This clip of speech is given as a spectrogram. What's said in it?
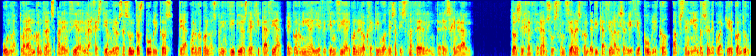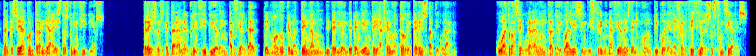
1. Actuarán con transparencia en la gestión de los asuntos públicos, de acuerdo con los principios de eficacia, economía y eficiencia y con el objetivo de satisfacer el interés general. 2. Ejercerán sus funciones con dedicación al servicio público, absteniéndose de cualquier conducta que sea contraria a estos principios. 3. Respetarán el principio de imparcialidad, de modo que mantengan un criterio independiente y ajeno a todo interés particular. 4. Asegurarán un trato igual y sin discriminaciones de ningún tipo en el ejercicio de sus funciones.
